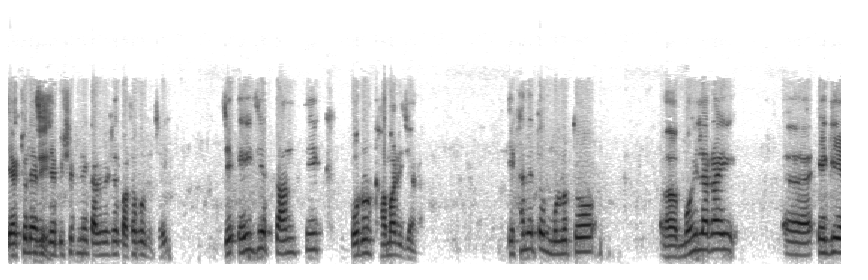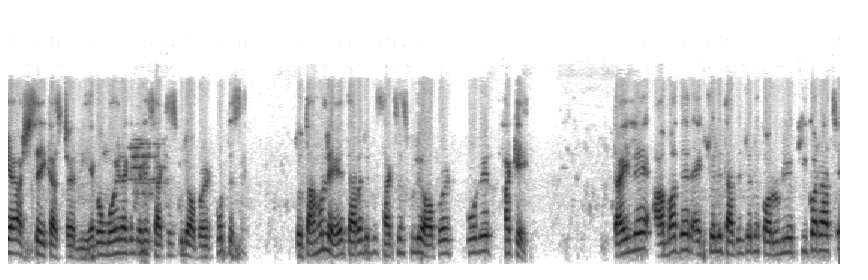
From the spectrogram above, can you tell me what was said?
যে অ্যাকচুয়ালি আমি যে বিষয়টা নিয়ে কাফি ভাইয়ের সাথে কথা বলতে চাই যে এই যে প্রান্তিক গরুর খামারি যারা এখানে তো মূলত মহিলারাই এগিয়ে আসছে এই কাজটা নিয়ে এবং মহিলা কিন্তু সাকসেসফুলি অপারেট করতেছে। তো তাহলে তারা যদি সাকসেসফুলি অপারেট করে থাকে, তাইলে আমাদের অ্যাকচুয়ালি তাদের জন্য করণীয় কি করা আছে?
